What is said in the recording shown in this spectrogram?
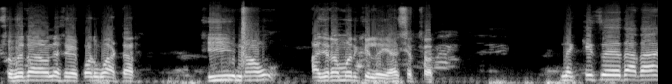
सुभेदार अविनाश गायकवाड वाटार ही नाव अजरामर केलं या क्षेत्रात. नक्कीच दादा.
